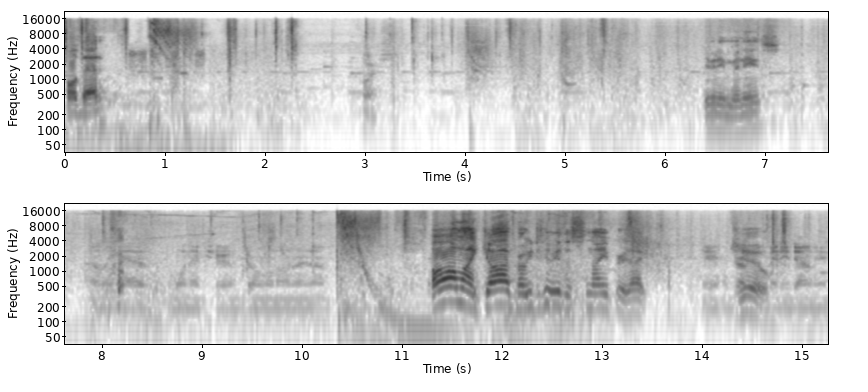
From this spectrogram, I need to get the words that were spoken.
All dead. Of course. Do you have any minis? I only have one extra. I'm throwing Oh my god, bro, you just hit me with a sniper. That Here, I dropped mini down here.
